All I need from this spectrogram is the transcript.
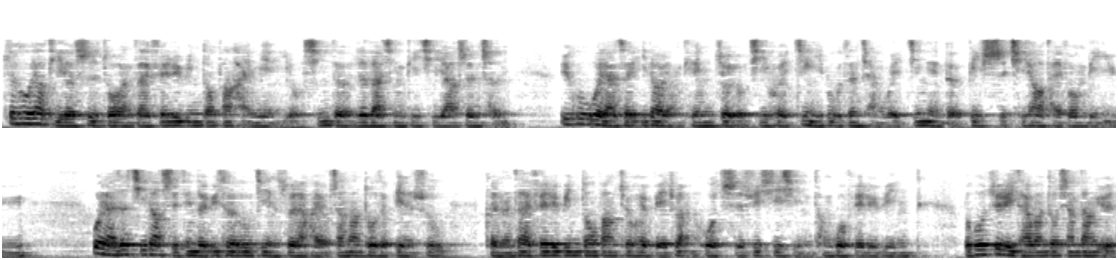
最后要提的是，昨晚在菲律宾东方海面有新的热带性低气压生成。预估未来这一到两天就有机会进一步增强为今年的第十七号台风鲤鱼。未来这七到十天的预测路径虽然还有相当多的变数，可能在菲律宾东方就会北转或持续西行通过菲律宾，不过距离台湾都相当远，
